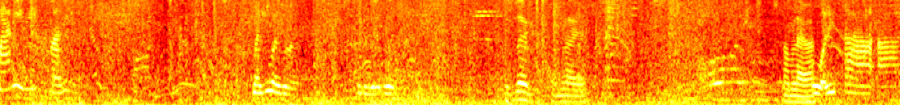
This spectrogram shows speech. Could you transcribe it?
มานี่นี่มานี่มาช่วยด้วยมาดูเลยด้วยนิดเติ้ลทำอะไร ทำอะไรวะโอ้อลิตาตาย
